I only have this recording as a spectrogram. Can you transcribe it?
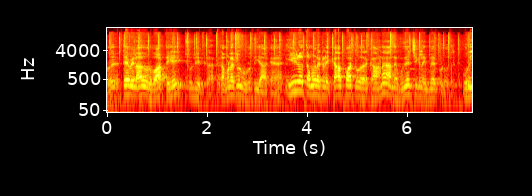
ஒரு தேவையில்லாத ஒரு வார்த்தையை சொல்லியிருக்கிறார். தமிழர்கள் உறுதியாக ஈழத் தமிழர்களை காப்பாற்றுவதற்கான அந்த முயற்சிகளை மேற்கொள்வதற்கு ஒரு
